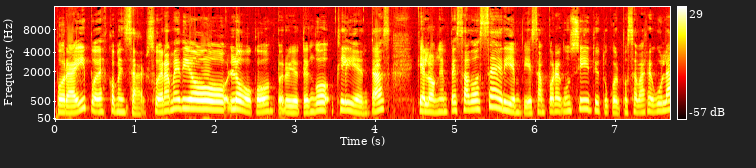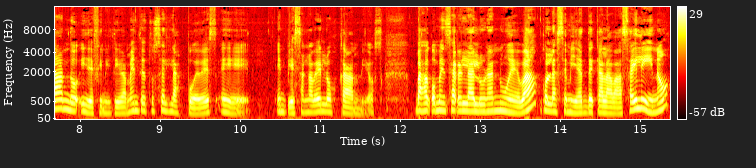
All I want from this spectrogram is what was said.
Por ahí puedes comenzar. Suena medio loco, pero yo tengo clientas que lo han empezado a hacer y empiezan por algún sitio y tu cuerpo se va regulando y definitivamente entonces las puedes... Eh, empiezan a ver los cambios. Vas a comenzar en la luna nueva con las semillas de calabaza y lino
